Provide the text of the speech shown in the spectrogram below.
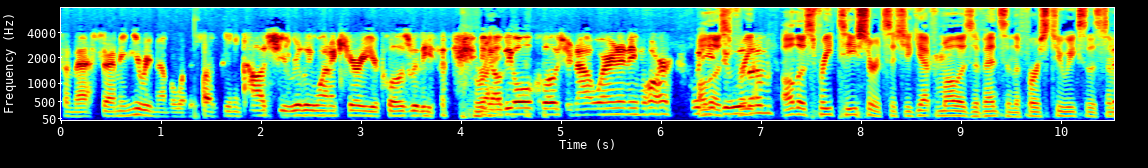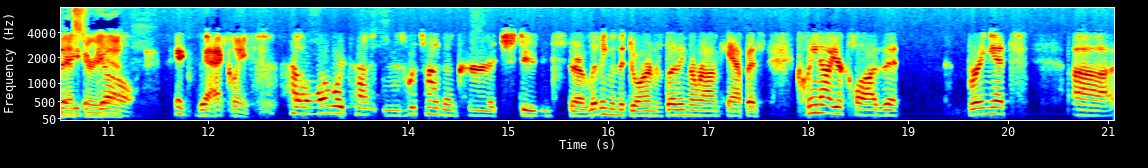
semester. I mean, you remember what it's like being in college. You really want to carry your clothes with you. you Right. know, the old clothes you're not wearing anymore. What all do you those do free, with them? all those free T-shirts that you get from all those events in the first two weeks of the There semester. you Yeah, go. Exactly. So what we're trying to do is we're trying to encourage students that are living in the dorms, living around campus, clean out your closet, bring it uh,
